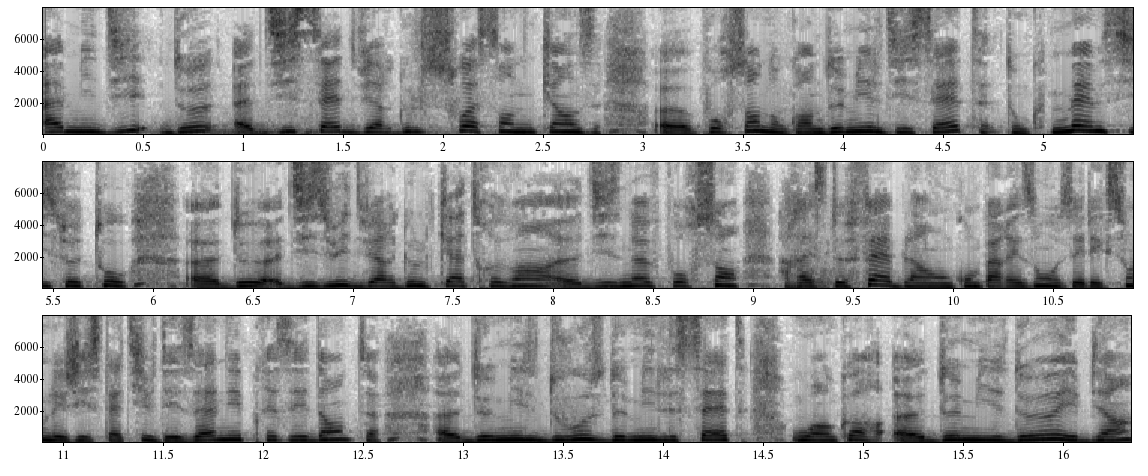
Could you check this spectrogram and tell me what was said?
à midi de 17,75%. Donc en 2017, donc même si ce taux euh, de 18,99% reste faible hein, en comparaison aux élections législatives des années précédentes, 2012, euh, 2007 ou encore 2002, euh, eh bien,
